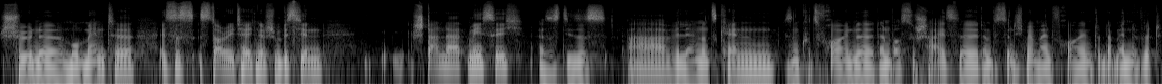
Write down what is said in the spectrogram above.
schöne Momente. Es ist storytechnisch ein bisschen standardmäßig. Es ist dieses, ah, wir lernen uns kennen, wir sind kurz Freunde, dann baust du Scheiße, dann bist du nicht mehr mein Freund und am Ende wird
